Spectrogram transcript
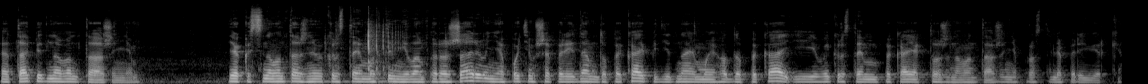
е, та під навантаженням. Якості навантаження використаємо активні лампи розжарювання, потім ще перейдемо до ПК і під'єднаємо його до ПК і використаємо ПК як теж навантаження просто для перевірки.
